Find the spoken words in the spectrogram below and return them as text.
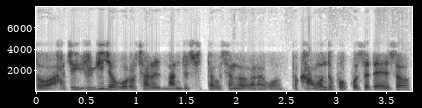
또 아주 유기적으로 잘 만들 수 있다고 생각을 하고 또 강원도 곳곳에 대해서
